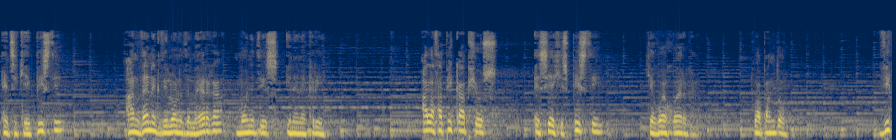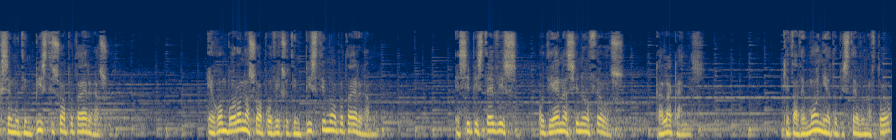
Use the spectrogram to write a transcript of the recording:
Έτσι και η πίστη, αν δεν εκδηλώνεται με έργα, μόνη της είναι νεκρή. Αλλά θα πει κάποιος, εσύ έχεις πίστη και εγώ έχω έργα. Του απαντώ, δείξε μου την πίστη σου από τα έργα σου. Εγώ μπορώ να σου αποδείξω την πίστη μου από τα έργα μου. Εσύ πιστεύεις ότι ένας είναι ο Θεός. Καλά κάνεις. Και τα δαιμόνια το πιστεύουν αυτό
